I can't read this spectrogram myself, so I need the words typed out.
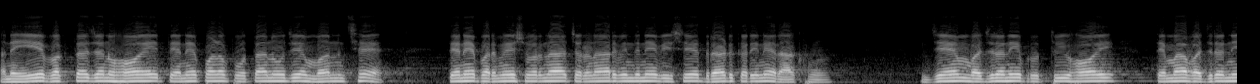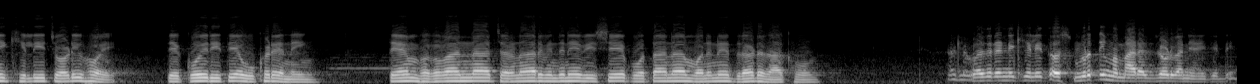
અને એ ભક્તજન હોય, તેને પણ પોતાનું જે મન છે, તેને પરમેશ્વરના ચરણારવિંદને વિશે દ્રઢ કરીને રાખવું. જેમ વજ્રની પૃથ્વી હોય, તેમાં વજ્રની ખીલી ચોડી હોય તે કોઈ રીતે ઉખડે નહીં. તેમ ભગવાનના ચરણારવિંદને વિશે પોતાના મનને દ્રઢ રાખવું. એટલે વજ્રની ખીલી તો સ્મૃતિમાં મહારાજ જોડવાની આવી કીધી.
